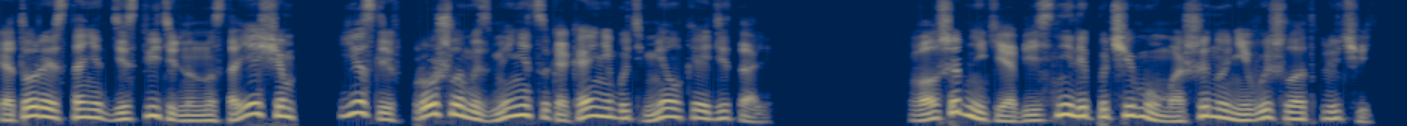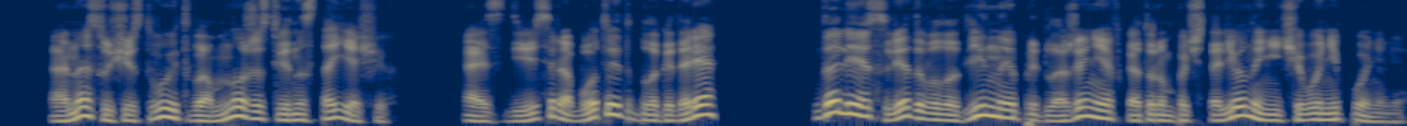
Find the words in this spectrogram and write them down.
которое станет действительно настоящим, если в прошлом изменится какая-нибудь мелкая деталь. Волшебники объяснили, почему машину не вышло отключить. Она существует во множестве настоящих, а здесь работает благодаря... Далее следовало длинное предложение, в котором почтальоны ничего не поняли.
